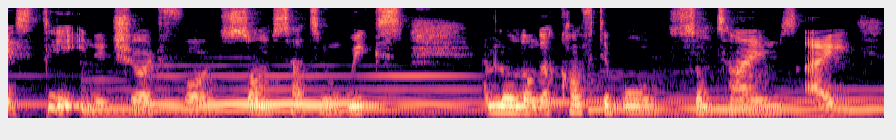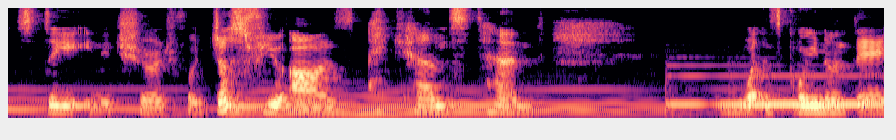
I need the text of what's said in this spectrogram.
I stay in a church for some certain weeks I'm no longer comfortable. Sometimes I stay in a church for just few hours. I can't stand what is going on there,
